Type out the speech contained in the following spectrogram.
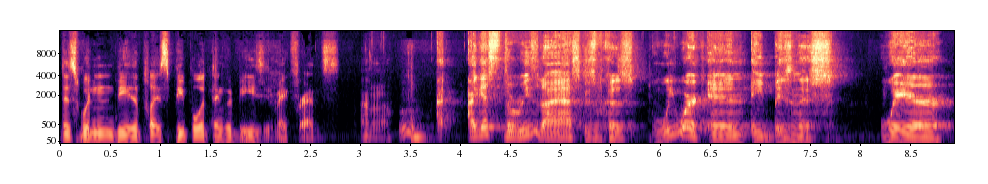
this wouldn't be the place people would think would be easy to make friends. I don't know. I, I guess the reason I ask is because we work in a business where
